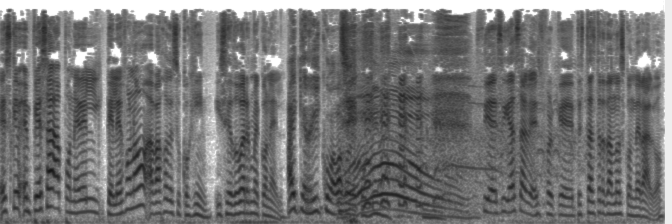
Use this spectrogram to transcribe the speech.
Es que empieza a poner el teléfono abajo de su cojín y se duerme con él. Ay, qué rico abajo del Oh. Sí, así ya sabes, porque te estás tratando de esconder algo.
